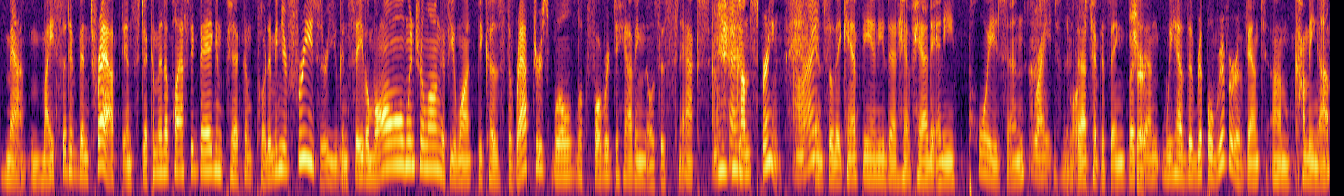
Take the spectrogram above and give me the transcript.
ma- mice that have been trapped and stick them in a plastic bag and pick them, put them in your freezer, you can save them all winter long if you want because the raptors will look forward to having those as snacks Okay. come spring. All right. And so they can't be any that have had any poison Right, of that type of thing. But Sure. then we have the Ripple River event um, coming up,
